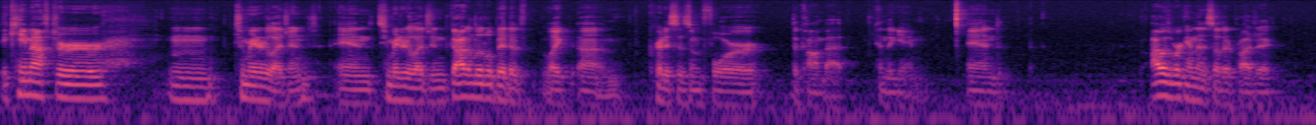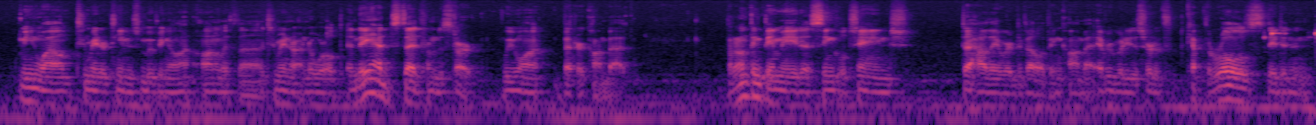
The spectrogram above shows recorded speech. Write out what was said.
it came after um, Tomb Raider Legend, and Tomb Raider Legend got a little bit of like um, criticism for the combat in the game, and I was working on this other project. Meanwhile, Tomb Raider team is moving on, on with uh, Tomb Raider Underworld, and they had said from the start, we want better combat. But I don't think they made a single change to how they were developing combat. Everybody just sort of kept the roles. They didn't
